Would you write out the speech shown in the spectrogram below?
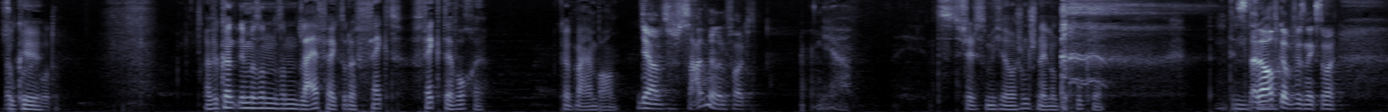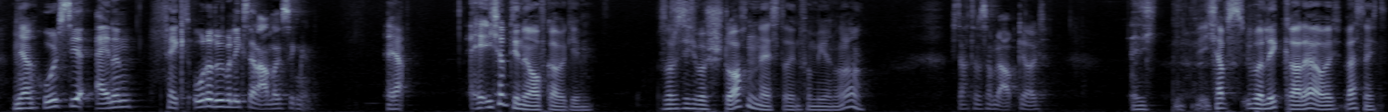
Ist okay. Aber wir könnten immer so einen, so einen Lifehack oder Fact, Fact der Woche, könnten wir einbauen. Ja, sag mir einen Fakt. Ja. Jetzt stellst du mich aber schon schnell unter Druck hier. Das ist deine Aufgabe fürs nächste Mal. Du Ja. holst dir einen Fakt oder du überlegst ein anderes Segment. Ja. Hey, ich habe dir eine Aufgabe gegeben. Du solltest dich über Storchennester informieren, oder? Ich dachte, das haben wir abgehakt. Ich, ich hab's überlegt gerade, aber ich weiß nicht.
